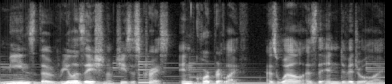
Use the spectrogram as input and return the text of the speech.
means the realization of Jesus Christ in corporate life as well as the individual life.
